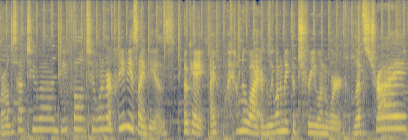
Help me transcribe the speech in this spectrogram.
Or I'll just have to uh, default to one of our previous ideas. Okay, I, I don't know why. I really want to make the tree one work. Let's try,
